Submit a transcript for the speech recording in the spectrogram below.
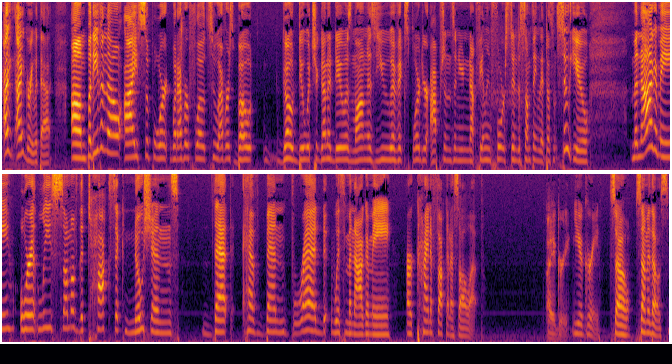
I, I agree with that. Um, but even though I support whatever floats whoever's boat, go do what you're gonna do as long as you have explored your options and you're not feeling forced into something that doesn't suit you. Monogamy, or at least some of the toxic notions that have been bred with monogamy, are kind of fucking us all up. I agree. You agree. So, some of those.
